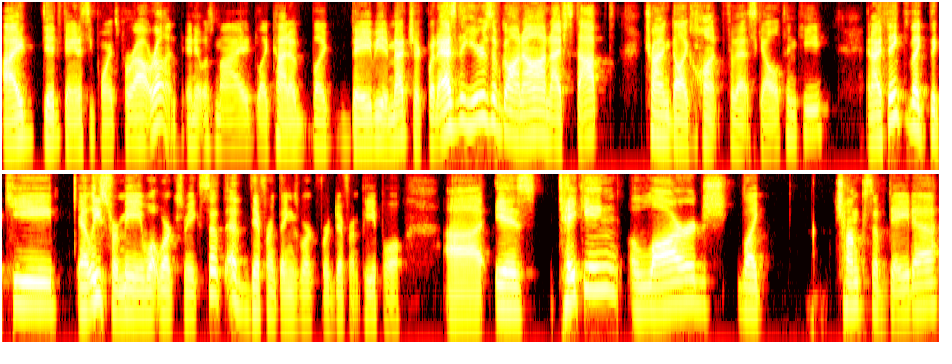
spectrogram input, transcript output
I did fantasy points per route run, and it was my like kind of like baby and metric. But as the years have gone on, I've stopped trying to like hunt for that skeleton key. And I think like the key, at least for me, what works for me, because different things work for different people, uh, is taking large like chunks of data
